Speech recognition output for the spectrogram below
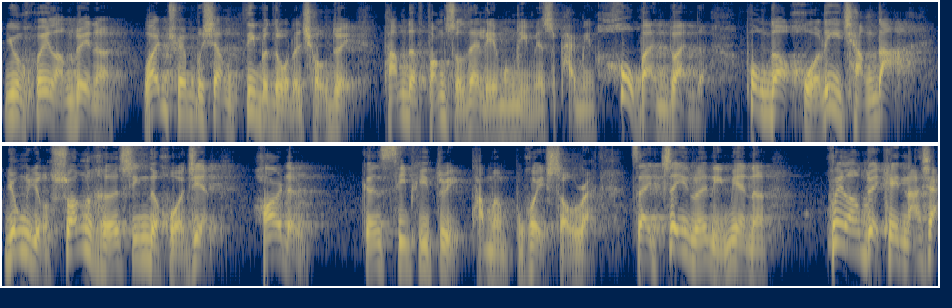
因为灰狼队呢，完全不像 d i b d o 的球队，他们的防守在联盟里面是排名后半段的。碰到火力强大、拥有双核心的火箭，Harden 跟 CP3，他们不会手软。在这一轮里面呢，灰狼队可以拿下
